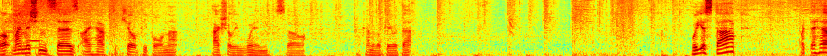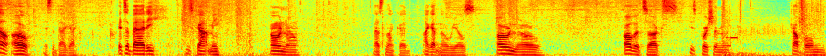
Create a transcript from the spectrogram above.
Well, my mission says I have to kill people and not actually win, so I'm kind of okay with that. Will you stop? What the hell? Oh, it's the bad guy. It's a baddie. He's got me. Oh no. That's not good. I got no wheels. Oh no. Oh, that sucks. He's pushing me. Kaboom.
